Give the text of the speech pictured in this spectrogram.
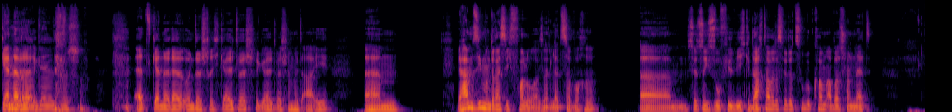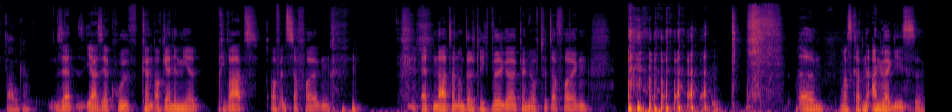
generell Geldwäsche. at generell unterstrich Geldwäsche, Geldwäsche mit AE. Ähm, wir haben 37 Follower seit letzter Woche. Ähm, ist jetzt nicht so viel, wie ich gedacht habe, dass wir dazu bekommen, aber ist schon nett. Danke. Sehr, ja, sehr cool. Könnt auch gerne mir privat auf Insta folgen. at Nathan-Wilger, können wir auf Twitter folgen. ähm, du machst gerade eine Anglergeste.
